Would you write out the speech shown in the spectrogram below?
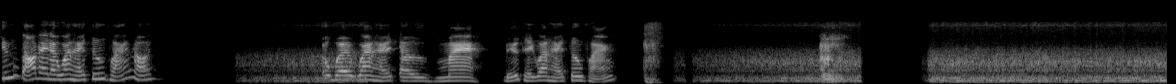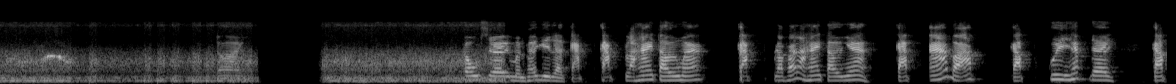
chứng tỏ đây là quan hệ tương phản rồi. Câu b, quan hệ từ mà, biểu thị quan hệ tương phản. Rồi. Câu c mình phải ghi là cặp cặp là hai từ mà. Cặp là phải là hai từ nha. Cặp á và ấp cặp qhd cặp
